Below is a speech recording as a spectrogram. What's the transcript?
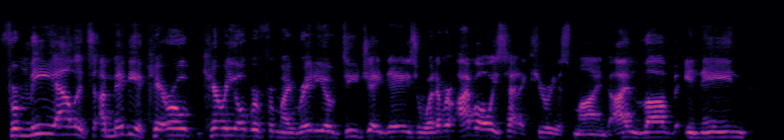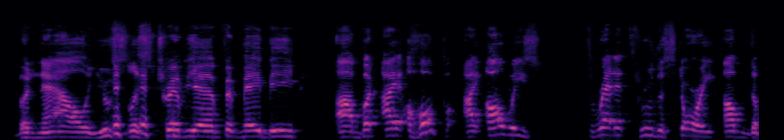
for me, Al, it's uh, maybe a carry- carryover from my radio DJ days or whatever. I've always had a curious mind. I love inane, banal, useless trivia, if it may be. Uh, but I hope I always thread it through the story of the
